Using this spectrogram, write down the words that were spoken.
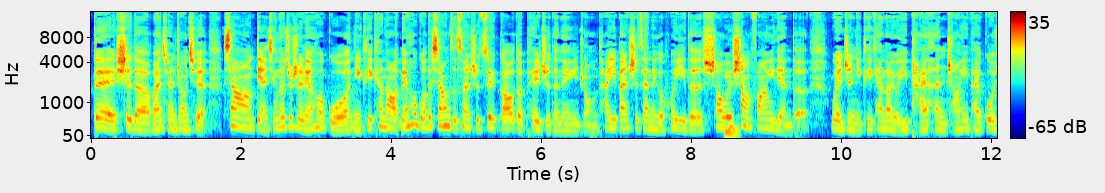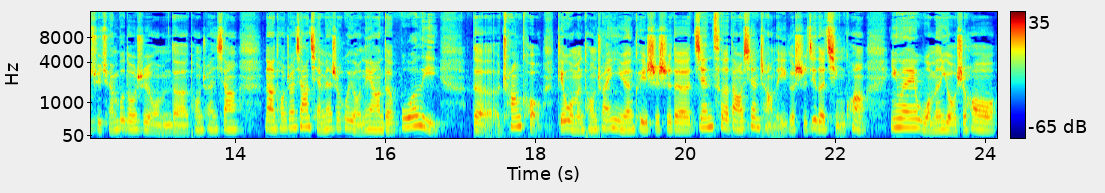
对，是的，完全正确。像典型的就是联合国，你可以看到联合国的箱子算是最高的配置的那一种，它一般是在那个会议的稍微上方一点的位置，你可以看到有一排很长一排过去，全部都是我们的同传箱。那同传箱前面是会有那样的玻璃。的窗口给我们同传议员可以实时的监测到现场的一个实际的情况，因为我们有时候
